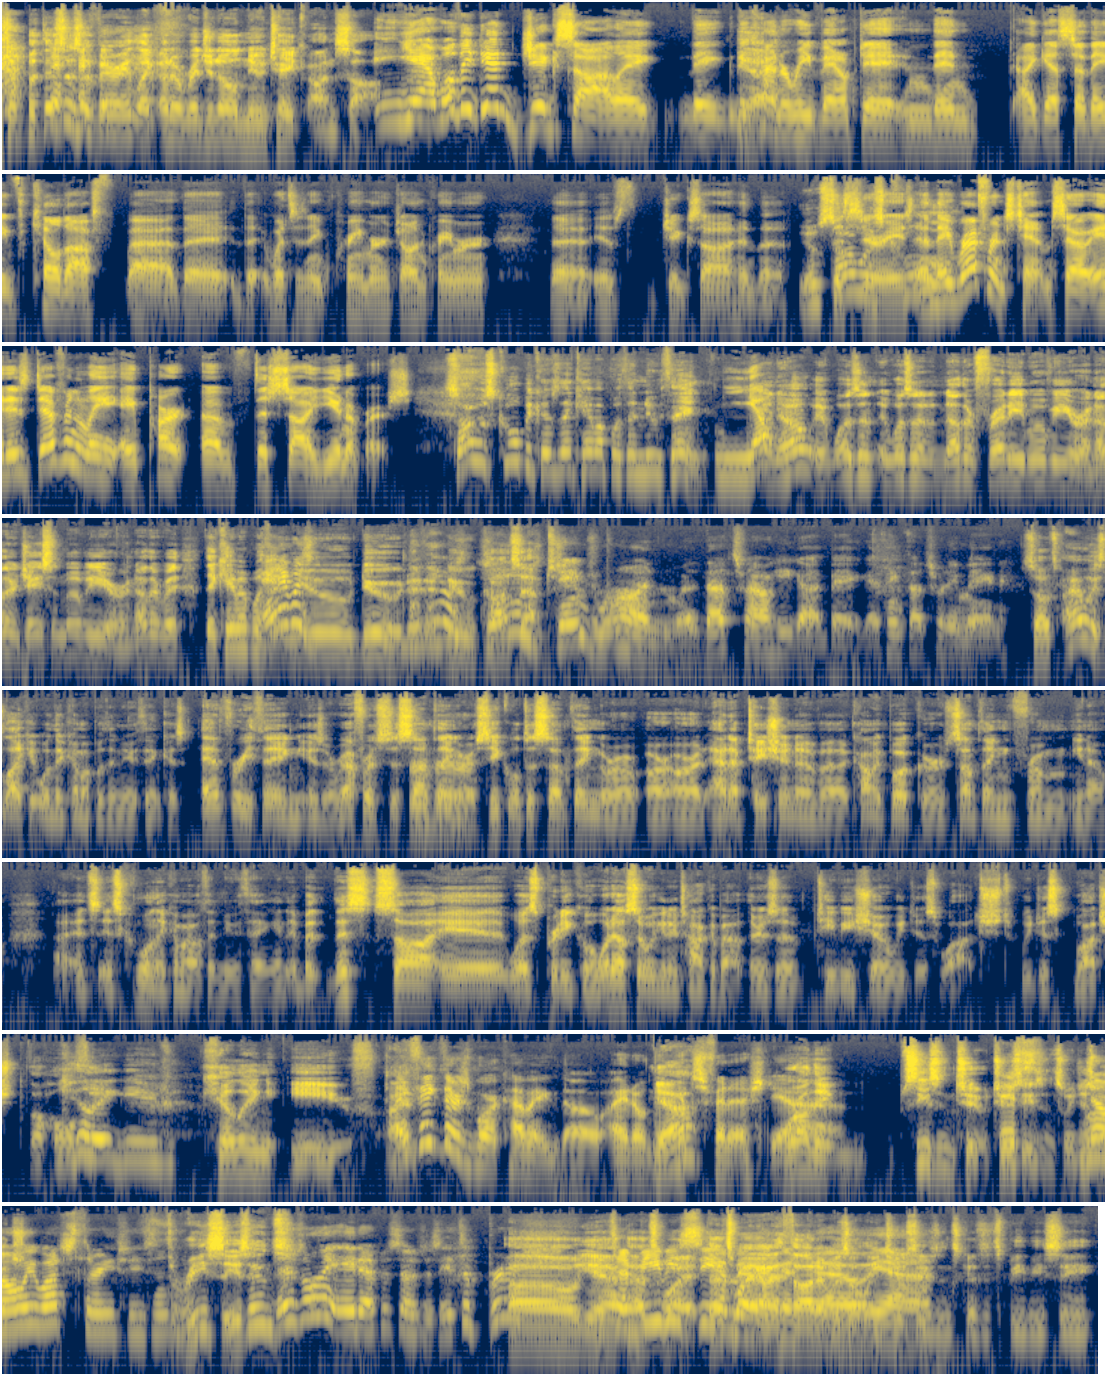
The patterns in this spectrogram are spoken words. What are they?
so but this is a very like an original new take on Saw. Yeah, well, they did Jigsaw. Like they they Yeah. kind of revamped it, and then I guess so they've killed off uh, the the what's his name Kramer, John Kramer, the is Jigsaw in the You know, the Saw series, cool. and they referenced him. So it is definitely a part of the Saw universe. Saw was cool because they came up with a new thing. Yep. You know, it wasn't it wasn't another Freddy movie or another Jason movie or another. They came up with And a was- new dude and a think it was new concept. James, James Wan. That's how he got big. I think that's what he made. So it's I always like it when they come up with a new thing because everything is a reference to something Mhm. or a sequel to something or, or or an adaptation of a comic book or something from you know. Uh, it's it's cool when they come out with a new thing, and but this Saw uh, was pretty cool. What else are we going to talk about? There's a TV show we just watched. We just watched the whole thing. Eve. Killing Eve. I think there's more coming though. I don't think Yeah? it's finished Yeah, we're on the season two, two It's- seasons. We just no, watched we watched three seasons. three seasons. There's only eight episodes. It's a British. Oh yeah, It's a that's BBC why. That's why I thought it was only yeah. two seasons because it's BBC.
